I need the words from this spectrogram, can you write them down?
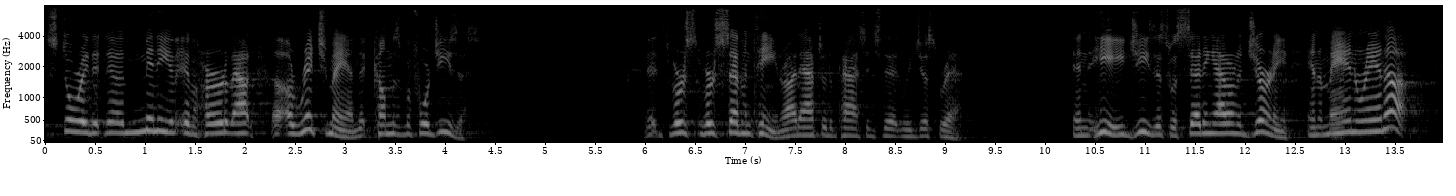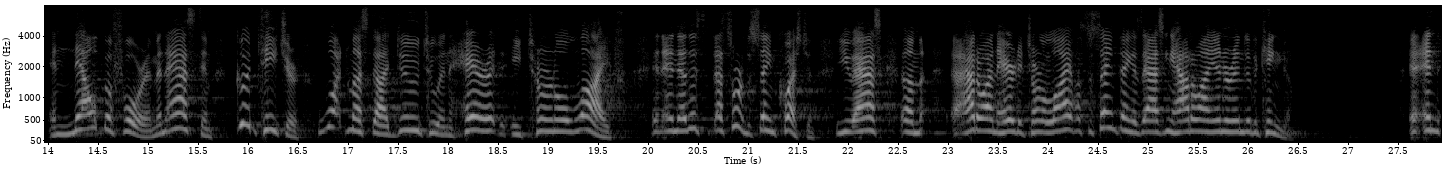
story that uh, many have heard about a rich man that comes before Jesus. It's verse, verse 17, right after the passage that we just read. And he, Jesus, was setting out on a journey, and a man ran up and knelt before him and asked him, Good teacher, what must I do to inherit eternal life? And, and this, that's sort of the same question. You ask, um, How do I inherit eternal life? It's the same thing as asking, How do I enter into the kingdom? And, and,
